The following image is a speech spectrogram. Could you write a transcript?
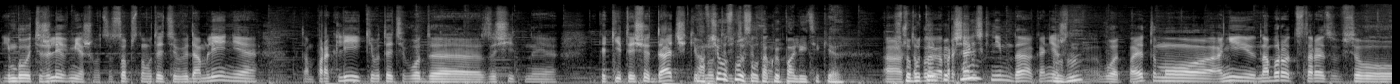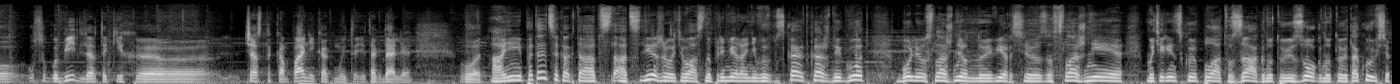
им было тяжелее вмешиваться. Собственно, вот эти уведомления, там проклейки, вот эти водозащитные, какие-то еще датчики. А в чем смысл телефона. такой политики? А, чтобы, чтобы обращались к ним? к ним, да, конечно. Угу. Вот, поэтому они наоборот стараются все усугубить для таких э, частных компаний, как мы и так далее. Вот. А они не пытаются как-то отслеживать вас? Например, они выпускают каждый год более усложненную версию, сложнее материнскую плату, загнутую, изогнутую, такую все.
